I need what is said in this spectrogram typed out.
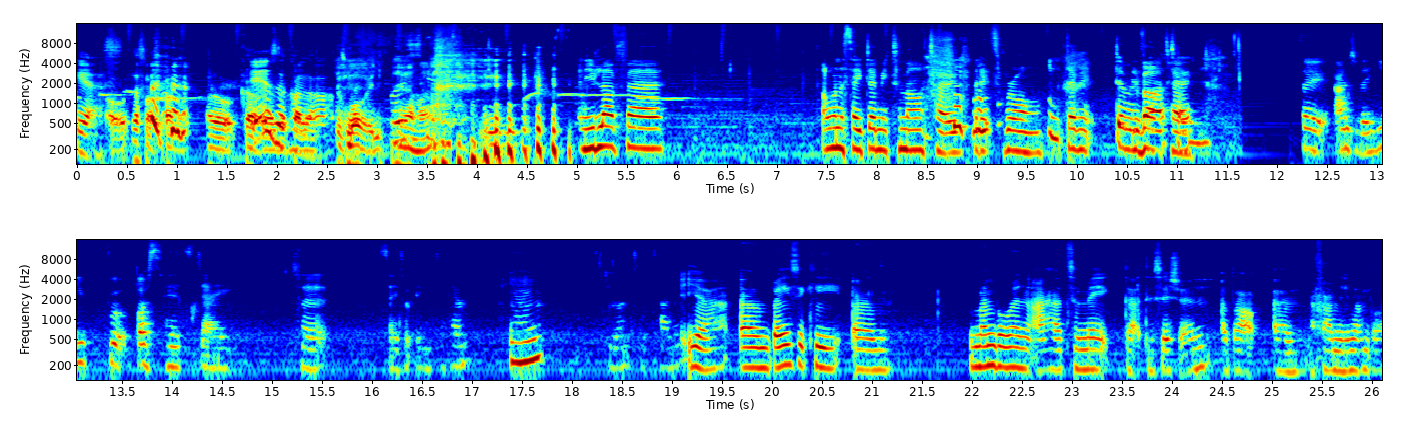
Yes. Oh, that's not a colour. Oh, colour. It is that's a colour. It's mine. yeah, man. And you love, uh, I want to say demi tomato, but it's wrong. Demi Demi Lovato. Lovato. So, Angela, you brought Bos here today to say something to him. hmm Do you want to tell him? Yeah. Um, basically, um, remember when I had to make that decision about um, a family member?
